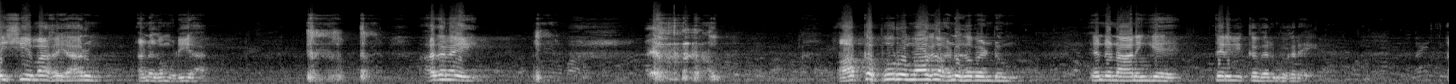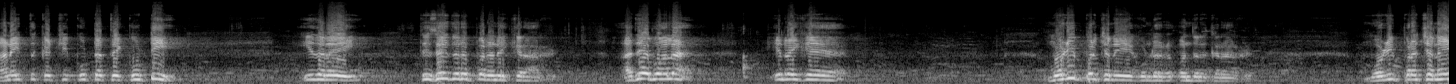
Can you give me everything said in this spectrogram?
ஏசியமாக யாரும் அணுக முடியாது. அதனை ஆக்கப்பூர்வமாக அணுக வேண்டும் என்று நான் இங்கே தெரிவிக்க விரும்புகிறேன். அனைத்து கட்சி கூட்டத்தை கூட்டி இதனை திசை திருப்ப நினைக்கிறார்கள். அதே போல இன்றைக்கு மொழி பிரச்சனையை கொண்டு வந்திருக்கிறார்கள். மொழி பிரச்சனை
